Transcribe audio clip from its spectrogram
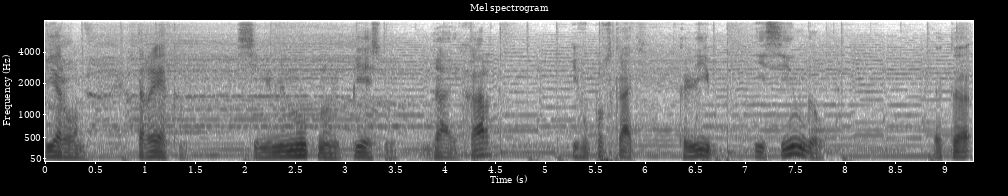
первым треком семиминутную песню Die Hard и выпускать клип и сингл это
